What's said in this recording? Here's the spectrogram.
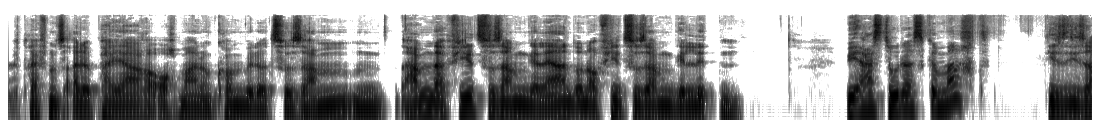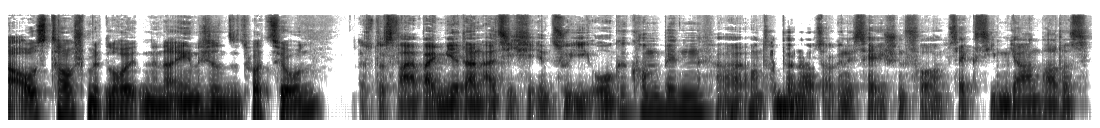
Wir treffen uns alle paar Jahre auch mal und kommen wieder zusammen und haben da viel zusammen gelernt und auch viel zusammen gelitten. Wie hast du das gemacht? Diese, dieser Austausch mit Leuten in einer ähnlichen Situation? Also das war bei mir dann, als ich in, zu IO gekommen bin, äh, Entrepreneurs Organization vor sechs, sieben Jahren war das.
